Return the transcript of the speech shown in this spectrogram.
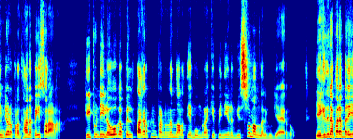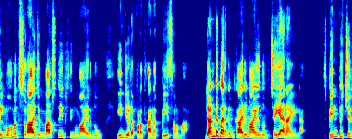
ഇന്ത്യയുടെ പ്രധാന പേസറാണ് ടി ട്വന്റി ലോകകപ്പിൽ തകർപ്പൻ പ്രകടനം നടത്തിയ ബുംറയ്ക്ക് പിന്നീട് വിശ്രമം നൽകുകയായിരുന്നു. ഏകദിന പരമ്പരയിൽ മുഹമ്മദ് സുറാജും മർസ്ദീപ് സിംഗുമായിരുന്നു ഇന്ത്യയുടെ പ്രധാന പേസർമാർ രണ്ടുപേർക്കും കാര്യമായൊന്നും ചെയ്യാനായില്ല. സ്പിൻ പിച്ചിൽ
